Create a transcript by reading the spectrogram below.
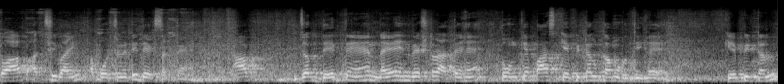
तो आप अच्छी बाइंग अपॉर्चुनिटी देख सकते हैं। आप जब देखते हैं, नए इन्वेस्टर आते हैं तो उनके पास कैपिटल कम होती है। कैपिटल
